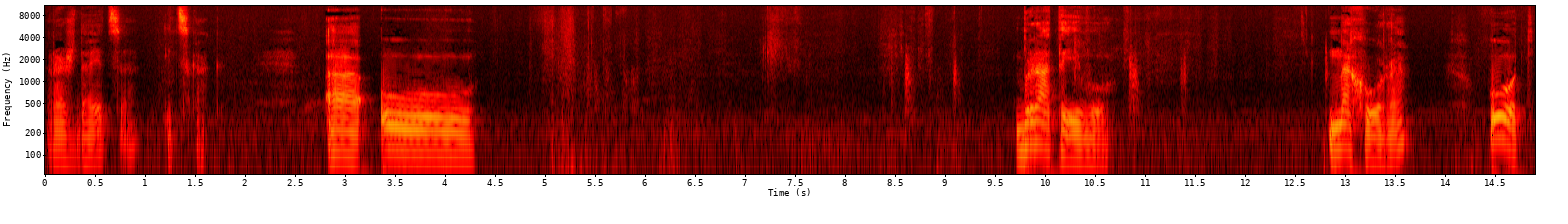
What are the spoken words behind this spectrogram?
рождается Ицкак. А у брата его Нахора от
